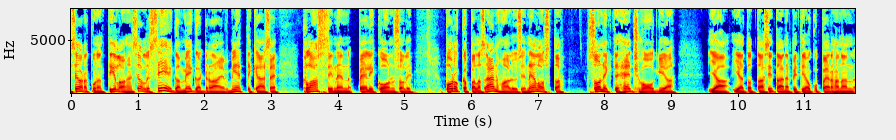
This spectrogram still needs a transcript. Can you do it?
seurakunnan tiloihin. Siellä oli Sega Mega Drive. Miettikää se klassinen pelikonsoli. Porukka pelasi NHL 94, Sonic the Hedgehogia ja, ja tota, sitä aina piti joku perhanan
